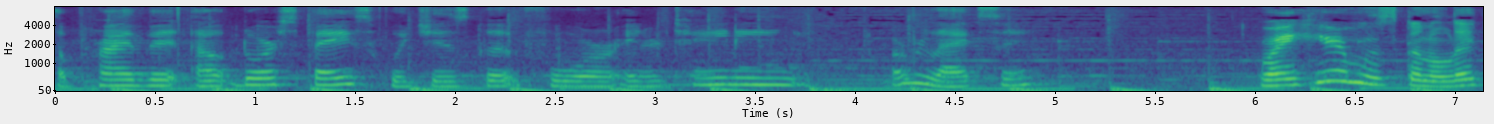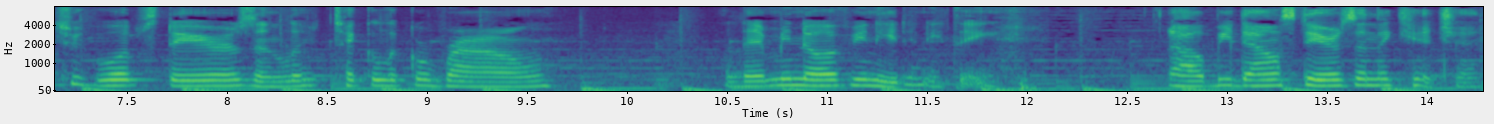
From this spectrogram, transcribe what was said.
a private outdoor space, which is good for entertaining or relaxing. Right here, I'm just to let you go upstairs and take a look around. And let me know if you need anything. I'll be downstairs in the kitchen.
